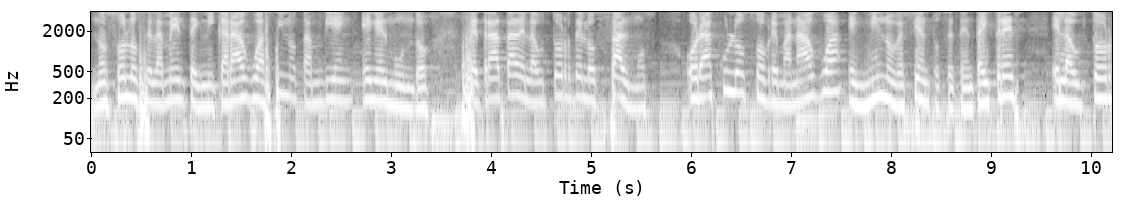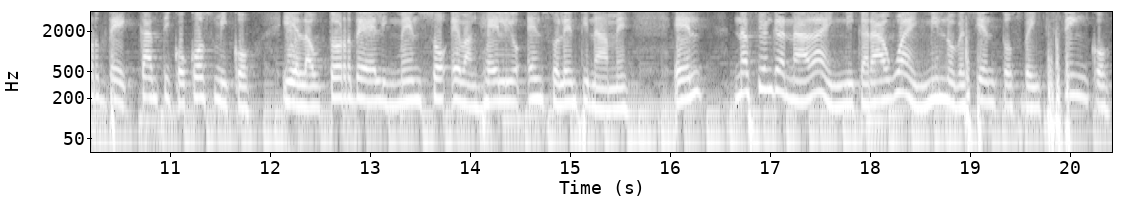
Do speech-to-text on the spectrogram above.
no solo se lamenta en Nicaragua, sino también en el mundo. Se trata del autor de los Salmos, Oráculo sobre Managua en 1973, el autor de Cántico Cósmico y el autor de El inmenso Evangelio en Solentiname. Él nació en Granada, en Nicaragua, en 1925.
